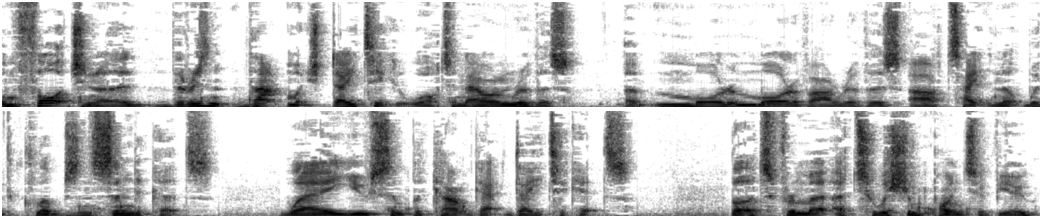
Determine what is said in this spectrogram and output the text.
Unfortunately, there isn't that much day ticket water now on rivers. Uh, more and more of our rivers are taken up with clubs and syndicates where you simply can't get day tickets. But from a, a tuition point of view,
